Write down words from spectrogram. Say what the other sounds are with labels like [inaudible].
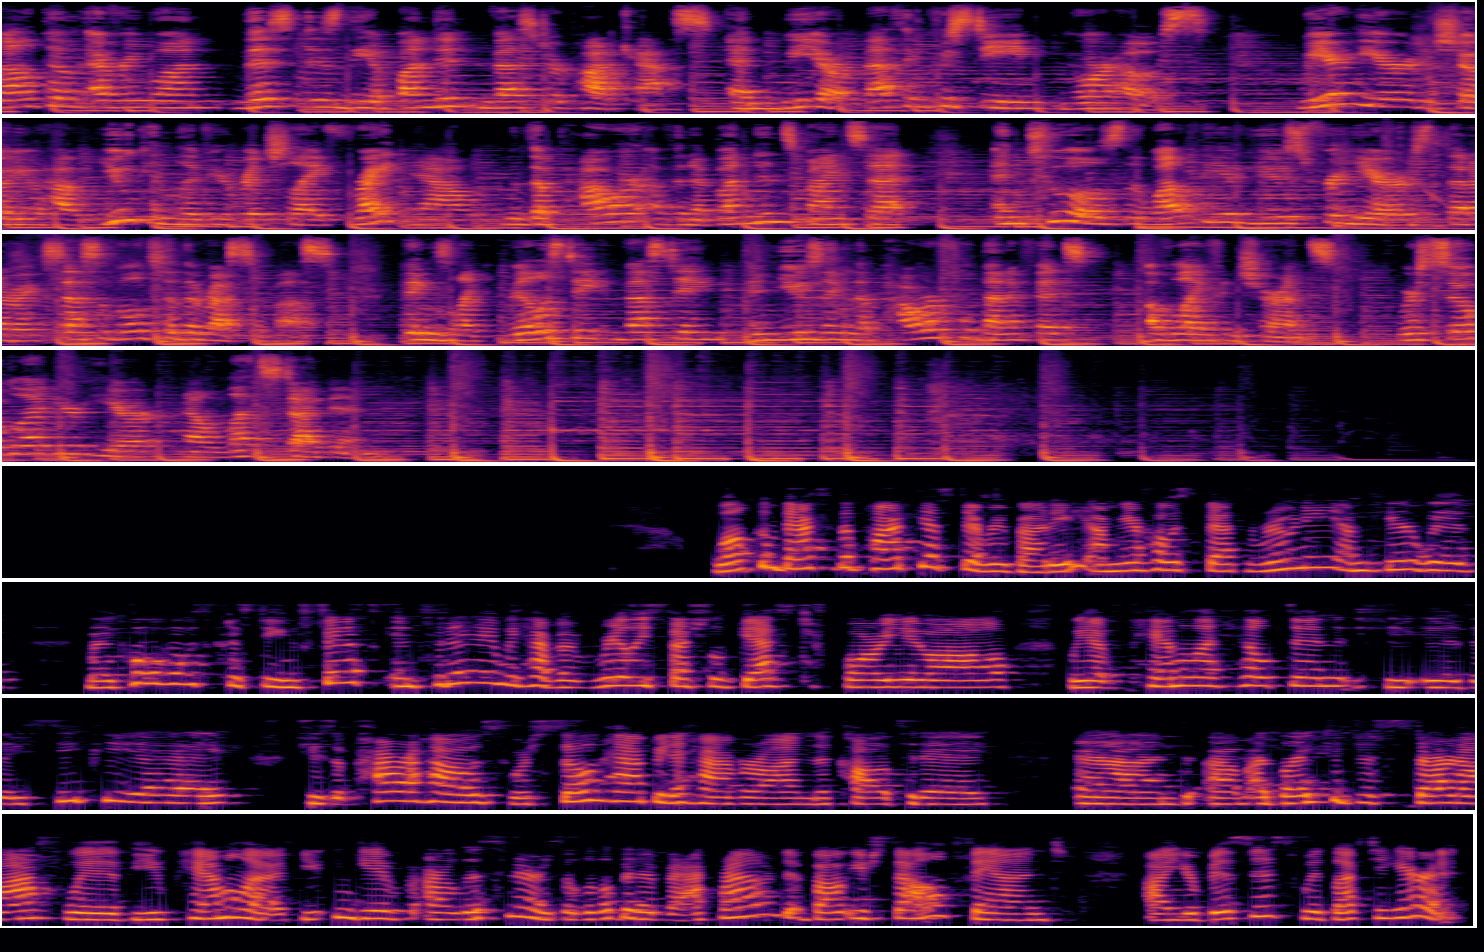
Welcome, everyone. This is the Abundant Investor Podcast, and we are Beth and Christine, your hosts. We are here to show you how you can live your rich life right now with the power of an abundance mindset and tools the wealthy have used for years that are accessible to the rest of us. Things like real estate investing and using the powerful benefits of life insurance. We're so glad you're here. Now let's dive in. Welcome back to the podcast, everybody. I'm your host, Beth Rooney. I'm here with my co host, Christine Fisk, and today we have a really special guest for you all. We have Pamela Hilton. She is a CPA, she's a powerhouse. We're so happy to have her on the call today. And um, I'd like to just start off with you, Pamela. If you can give our listeners a little bit of background about yourself and uh, your business, we'd love to hear it.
